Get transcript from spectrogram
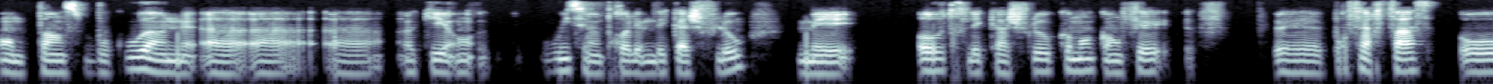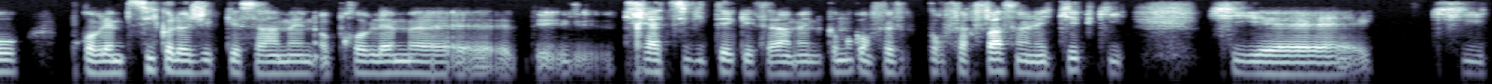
on pense beaucoup à, OK, oui, c'est un problème de cash flow, mais autre les cash flow, comment qu'on fait euh, pour faire face aux problèmes psychologiques que ça amène, aux problèmes euh, de créativité que ça amène? Comment on fait pour faire face à une équipe qui, qui, est, qui,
